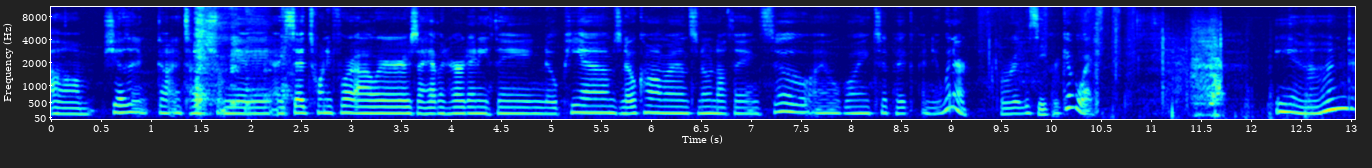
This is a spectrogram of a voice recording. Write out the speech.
Um, she hasn't gotten in touch with me. I said 24 hours. I haven't heard anything. No PMs, no comments, no nothing. So I'm going to pick a new winner for the secret giveaway. And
